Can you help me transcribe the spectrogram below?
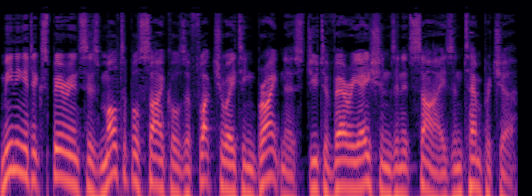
meaning it experiences multiple cycles of fluctuating brightness due to variations in its size and temperature.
